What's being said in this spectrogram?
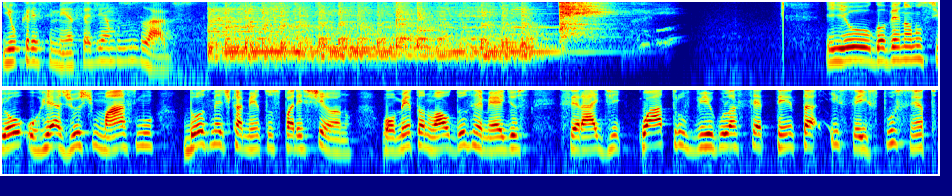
E o crescimento é de ambos os lados. E o governo anunciou o reajuste máximo dos medicamentos para este ano. O aumento anual dos remédios será de 4,76%,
